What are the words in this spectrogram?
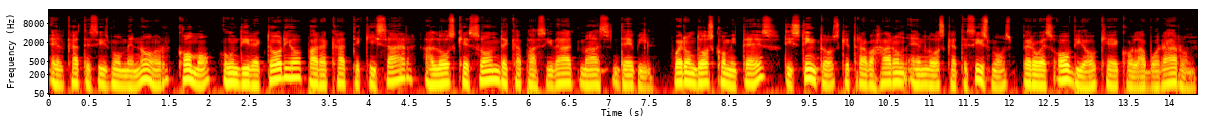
el Catecismo Menor como un directorio para catequizar a los que son de capacidad más débil. Fueron dos comités distintos que trabajaron en los catecismos, pero es obvio que colaboraron.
